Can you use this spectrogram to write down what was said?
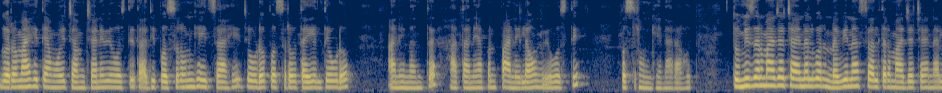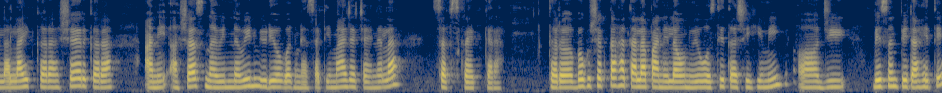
गरम आहे त्यामुळे चमच्याने व्यवस्थित आधी पसरवून घ्यायचं आहे. जेवढं पसरवता येईल तेवढं आणि नंतर हाताने आपण पाणी लावून व्यवस्थित पसरवून घेणार आहोत. तुम्ही जर माझ्या चॅनलवर नवीन असाल तर माझ्या चॅनलला लाईक करा शेअर करा आणि अशाच नवीन नवीन व्हिडिओ बघण्यासाठी माझ्या चॅनलला सबस्क्राईब करा. तर बघू शकता हाताला पाणी लावून व्यवस्थित अशी ही मी जी बेसन पीठ आहे ते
